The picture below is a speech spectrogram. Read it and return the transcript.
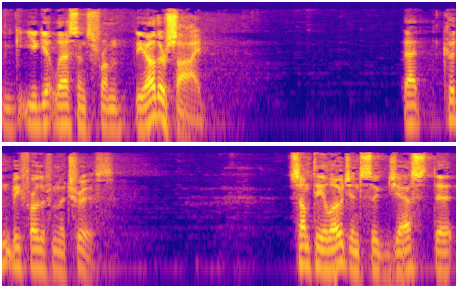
you get lessons from the other side. That couldn't be further from the truth. Some theologians suggest that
